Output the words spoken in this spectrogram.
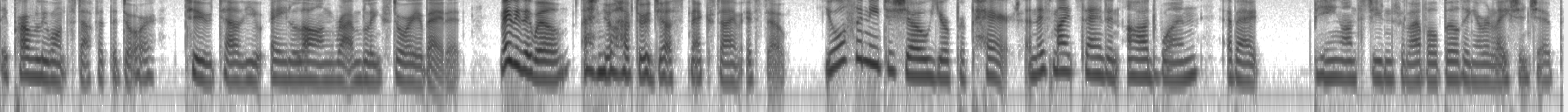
they probably won't stop at the door to tell you a long, rambling story about it. Maybe they will, and you'll have to adjust next time if so. You also need to show you're prepared, and this might sound an odd one about being on students' level, building a relationship.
